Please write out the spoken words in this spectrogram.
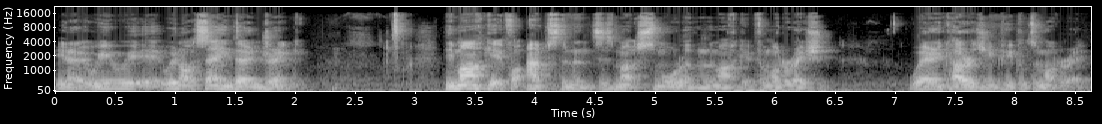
You know, we, we, we're not saying don't drink. The market for abstinence is much smaller than the market for moderation. We're encouraging people to moderate.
